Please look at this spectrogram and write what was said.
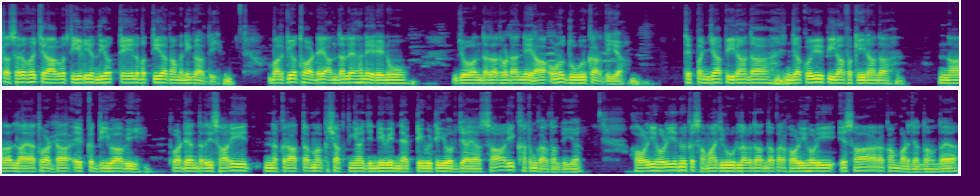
ਤਾਂ ਸਿਰਫ ਚਿਰਾਗ ਬੱਤੀ ਜਿਹੜੀ ਹੁੰਦੀ ਆ, ਉਹ ਤੇਲ ਬੱਤੀ ਦਾ ਕੰਮ ਨਹੀਂ ਕਰਦੀ। ਬਲਕਿ ਉਹ ਤੁਹਾਡੇ ਅੰਦਰਲੇ ਹਨੇਰੇ ਨੂੰ, ਜੋ ਅੰਦਰ ਦਾ ਤੁਹਾਡਾ ਹਨੇਰਾ, ਉਹਨੂੰ ਦੂਰ ਕਰਦੀ ਆ। ਅਤੇ ਪੰਜਾਂ ਪੀਰਾਂ ਦਾ ਜਾਂ ਕੋਈ ਵੀ ਪੀਰਾਂ, ਫਕੀਰਾਂ ਦਾ ਨਾ ਦਾ ਲਾਇਆ ਤੁਹਾਡਾ ਇੱਕ ਦੀਵਾ ਵੀ। ਤੁਹਾਡੇ ਅੰਦਰ ਦੀ ਸਾਰੀ ਨਕਾਰਾਤਮਕ ਸ਼ਕਤੀਆਂ ਜਿੰਨੀ ਵੀ ਨੈਗੇਟਿਵਿਟੀ ਊਰਜਾ ਆ, ਸਾਰੀ ਖਤਮ ਕਰ ਦਿੰਦੀ ਆ। ਹੌਲੀ ਹੌਲੀ ਇਹਨੂੰ ਇੱਕ ਸਮਾਂ ਜ਼ਰੂਰ ਲੱਗਦਾ ਹੁੰਦਾ, ਪਰ ਹੌਲੀ ਹੌਲੀ ਇਹ ਸਾਰਾ ਕੰਮ ਬਣ ਜਾਂਦਾ ਹੁੰਦਾ ਆ।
